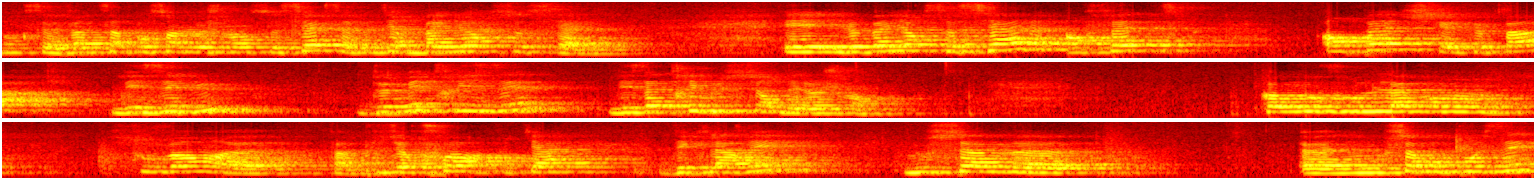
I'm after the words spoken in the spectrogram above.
donc c'est 25% de logement social, ça veut dire bailleur social. Et le bailleur social, en fait, empêche quelque part les élus de maîtriser les attributions des logements. Comme nous vous l'avons souvent, euh, enfin plusieurs fois en tout cas, déclaré, nous sommes, euh, euh, nous sommes opposés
